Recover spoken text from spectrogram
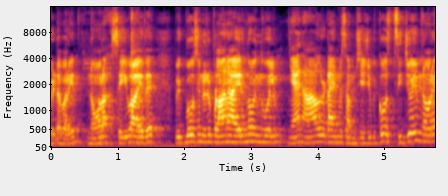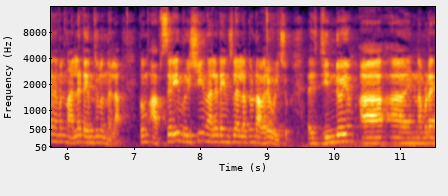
വിട പറയും. നോറ സേവ് ആയത് ബിഗ് ബോസിന്റെ ഒരു പ്ലാൻ ആയിരുന്നോ എന്ന് പോലും ഞാൻ ആ ഒരു ടൈമിൽ സംശയിച്ചു. ബിക്കോസ് സിജോയും നോറയും നമ്മൾ നല്ല ടൈംസിലൊന്നുമല്ല ഇപ്പം അപ്സരയും ഋഷിയും നല്ല ടൈംസിലല്ലാത്തതുകൊണ്ട് അവരെ വിളിച്ചു. ജിൻഡോയും നമ്മുടെ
